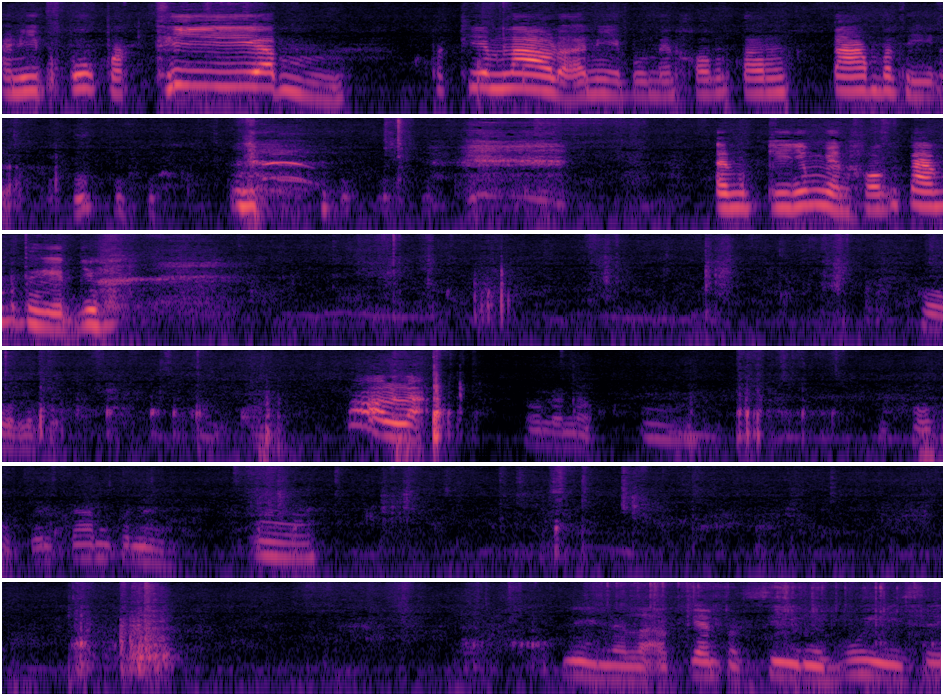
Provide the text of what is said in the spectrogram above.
อันนี้ปลูกผักเทียมผักเทียมลาวเหรออันนี้บ่แม่นของต้องต่างประเทศเหรอ อันเมื่อกี้ยังเหมือนของต่างประเทศอยู่โคแล้วพอละโคแล้วเนาะโคก็เป็นกล้ามกันหนึ่งอืมนี่แหละล่ะเอาแกนปักซีนี่หุ้ยซิ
